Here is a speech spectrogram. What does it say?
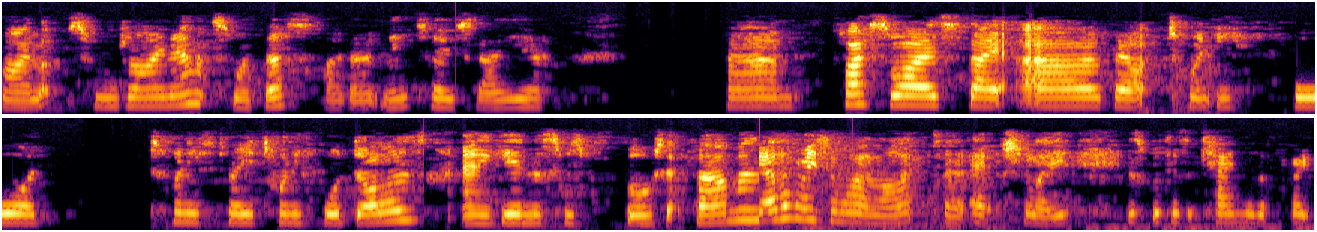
my lips from drying out. With this I don't need to, so yeah. Um, price wise they are about 24 23 24 dollars and again this was bought at Farmers. The other reason why I liked it actually is because it came with a free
